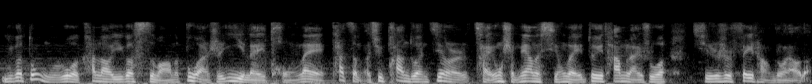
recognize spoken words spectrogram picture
一个动物如果看到一个死亡的，不管是异类、同类，它怎么去判断，进而采用什么样的行为，对于他们来说其实是非常重要的。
